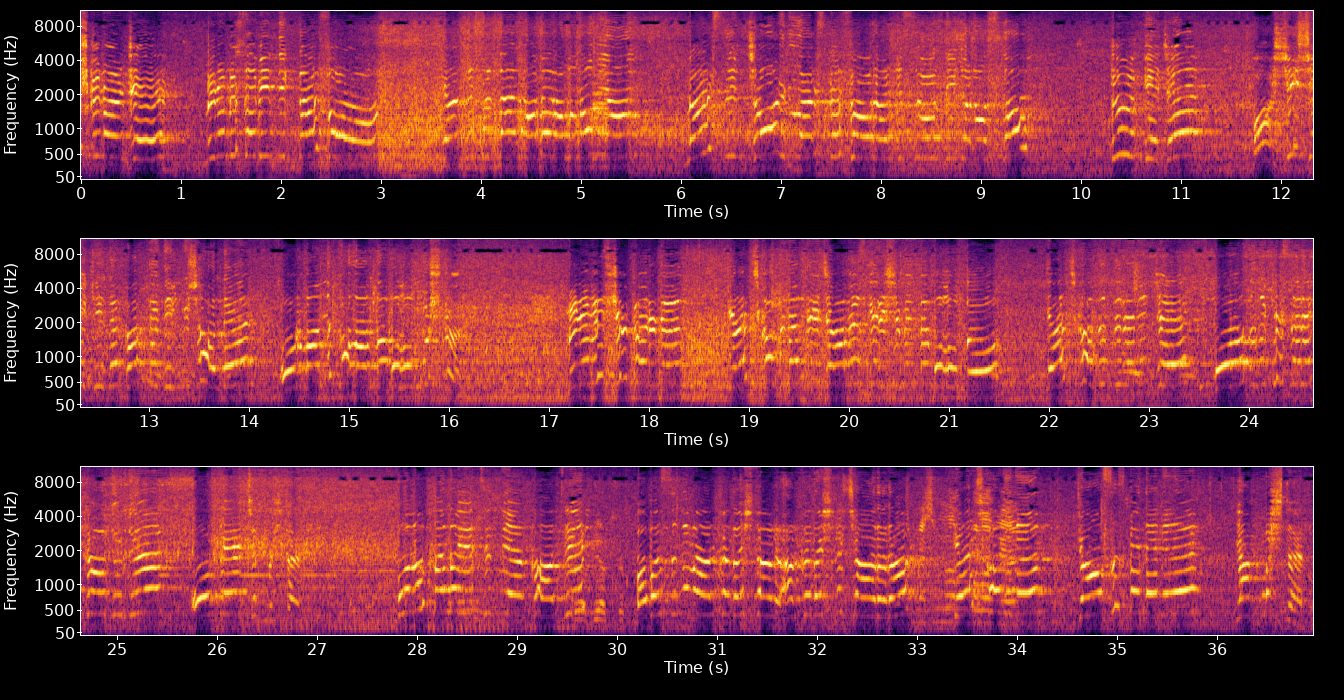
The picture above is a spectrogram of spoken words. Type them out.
Üç gün önce minibüse bindikten sonra kendisinden haber alınamayan Mersin Çağ Üniversitesi öğrencisi Özdeğen Aslan dün gece vahşi şekilde katledilmiş halde Babasını ve arkadaşlar arkadaşını çağırarak genç kadının cansız bedenini yakmıştır.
